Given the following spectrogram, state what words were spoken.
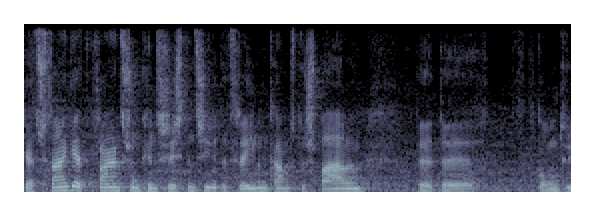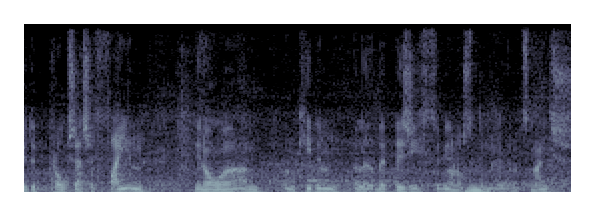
Get, try and get, find some consistency with the training camps, the sparring, the, the going through the process of fighting. You know, I'm, I'm keeping a little bit busy, to be honest, at the minute, and it's nice.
